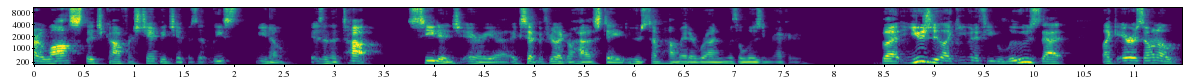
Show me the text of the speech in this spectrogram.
or lost the conference championship is at least you know is in the top seedage area, except if you're like Ohio State, who somehow made a run with a losing record. But usually, like even if you lose that, like Arizona,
